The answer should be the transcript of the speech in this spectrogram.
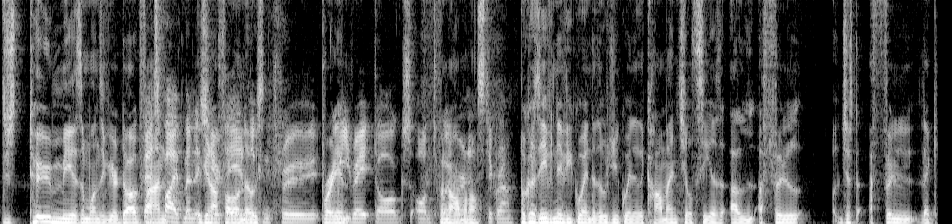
just two amazing ones. If you're a dog Best fan, five minutes if you're not following those, through brilliant. We Rate Dogs on Twitter phenomenal. and Instagram. because even if you go into those, you go into the comments, you'll see a, a, a full, just a full like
